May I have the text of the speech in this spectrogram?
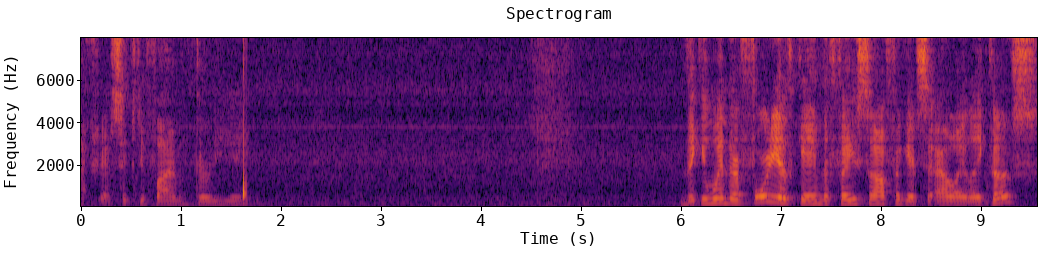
Actually, that's 65 and 38. They can win their 40th game to face off against the LA Lakers.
